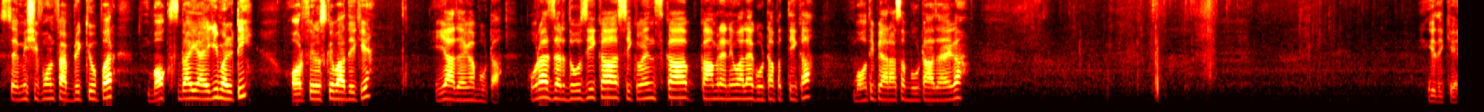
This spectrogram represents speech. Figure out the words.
सेमी शिफॉन फैब्रिक के ऊपर बॉक्स डाई आएगी मल्टी और फिर उसके बाद देखिए, ये आ जाएगा बूटा। पूरा जरदोजी का सीक्वेंस का काम रहने वाला है, गोटा पत्ती का। बहुत ही प्यारा सा बूटा आ जाएगा। ये देखिए,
